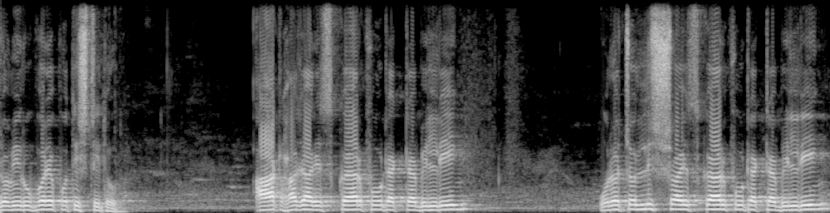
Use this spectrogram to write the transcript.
জমির উপরে প্রতিষ্ঠিত। আট হাজার স্কোয়ার ফুট একটা বিল্ডিং উনচল্লিশশো স্কোয়ার ফুট একটা বিল্ডিং।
